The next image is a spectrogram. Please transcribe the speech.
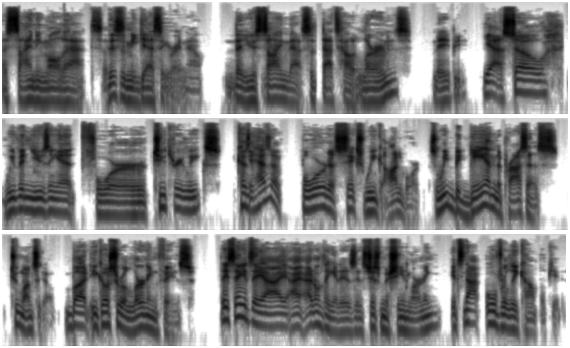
assigning all that. So this is me guessing right now that you assign that. So that's how it learns, maybe. Yeah. So we've been using it for two, three weeks because it has a four to six week onboard. So we began the process two months ago, but it goes through a learning phase. They say it's AI. I, I don't think it is. It's just machine learning. It's not overly complicated.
